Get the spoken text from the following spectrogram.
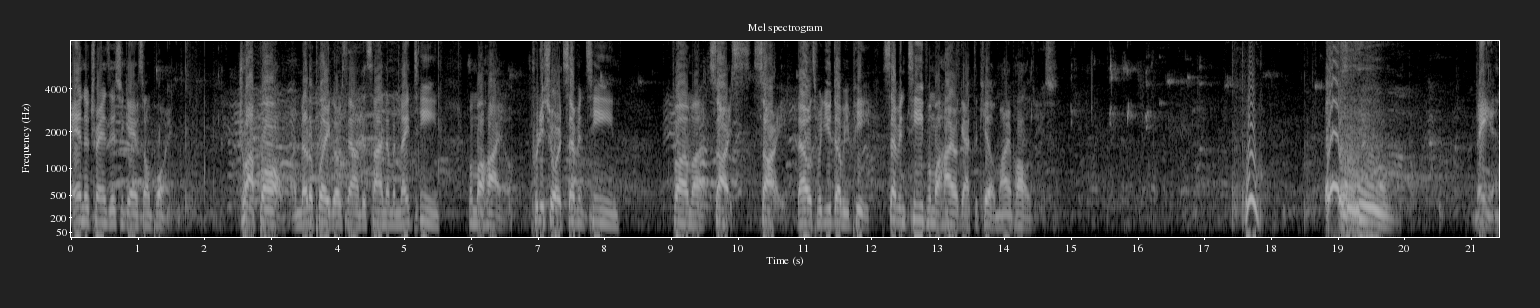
And the transition game at some point. Drop ball. Another play goes down, this time number 19 from Ohio. Pretty sure it's 17 from, uh, sorry, sorry. That was for UWP. 17 from Ohio got the kill. My apologies. Woo! Ooh! Man.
